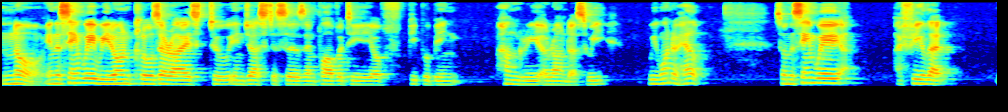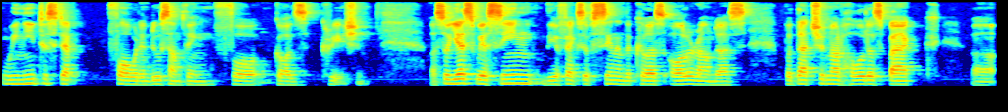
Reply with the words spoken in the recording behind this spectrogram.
No, in the same way, we don't close our eyes to injustices and poverty of people being hungry around us. We, we want to help. So, in the same way, I feel that we need to step forward and do something for God's creation. Uh, so, yes, we are seeing the effects of sin and the curse all around us, but that should not hold us back uh,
